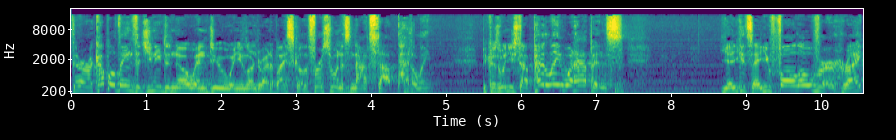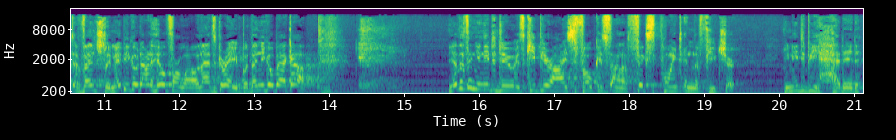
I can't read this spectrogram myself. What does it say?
There are a couple of things that you need to know and do when you learn to ride a bicycle. The first one is not stop pedaling. Because when you stop pedaling, what happens? Yeah, you can say you fall over, right? Eventually. Maybe you go down a hill for a while, and that's great, but then you go back up. The other thing you need to do is keep your eyes focused on a fixed point in the future. You need to be headed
